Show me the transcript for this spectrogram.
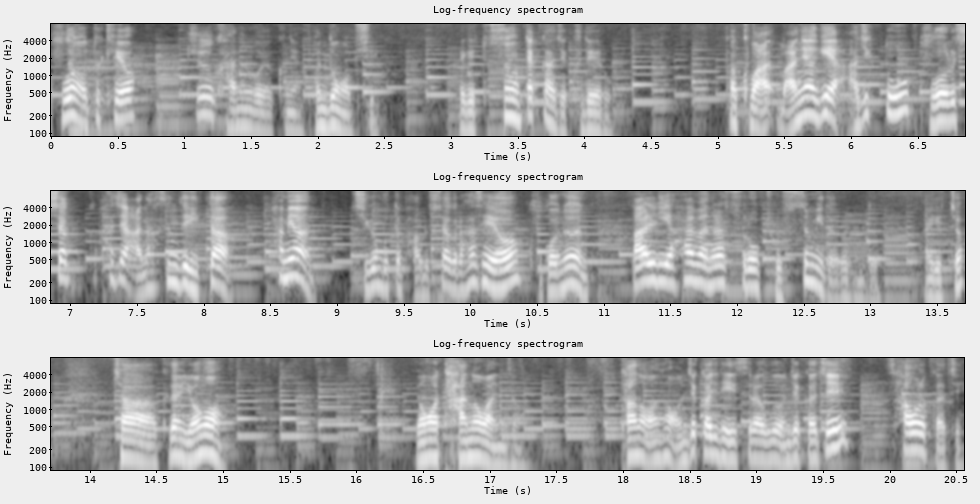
국어는 어떻게 해요? 쭉 가는 거예요. 그냥 변동 없이. 알겠죠? 수능 때까지 그대로. 그러니까 그 마- 만약에 아직도 국어를 시작하지 않은 학생들이 있다 하면 지금부터 바로 시작을 하세요. 국어는 빨리 하면 할수록 좋습니다, 여러분들. 알겠죠? 자, 그 다음 영어. 영어 단어 완성. 단어 완성 언제까지 돼 있으라고요? 언제까지? 4월까지.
